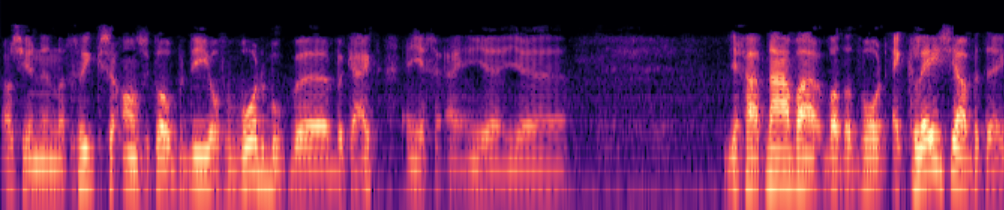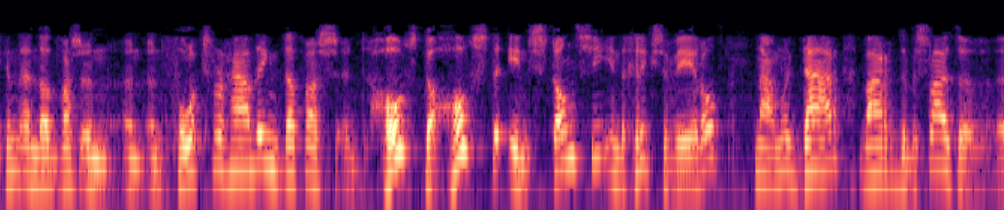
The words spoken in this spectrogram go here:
als je een Griekse encyclopedie of een woordenboek be, bekijkt en je, en je, je je gaat na wat het woord ecclesia betekent. En dat was een, een, een volksvergadering. Dat was het de hoogste instantie in de Griekse wereld. Namelijk daar waar de besluiten uh,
